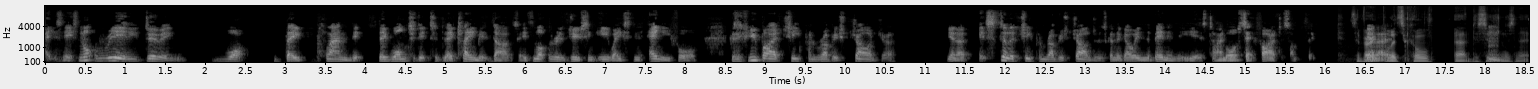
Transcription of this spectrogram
it's, it's not really doing what they planned it, they wanted it to. They claim it does. It's not reducing e-waste in any form. Because if you buy a cheap and rubbish charger, you know it's still a cheap and rubbish charger that's going to go in the bin in a year's time or set fire to something. It's a very you know? political uh, decision, mm. isn't it?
